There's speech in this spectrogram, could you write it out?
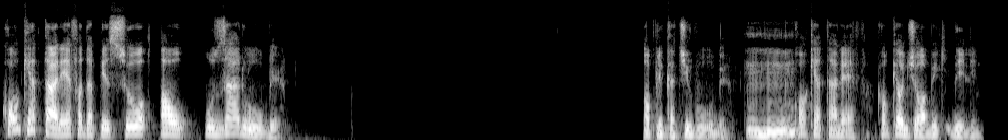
qual que é a tarefa da pessoa ao usar o Uber? O aplicativo Uber. Uhum. Qual que é a tarefa? Qual que é o job dele?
